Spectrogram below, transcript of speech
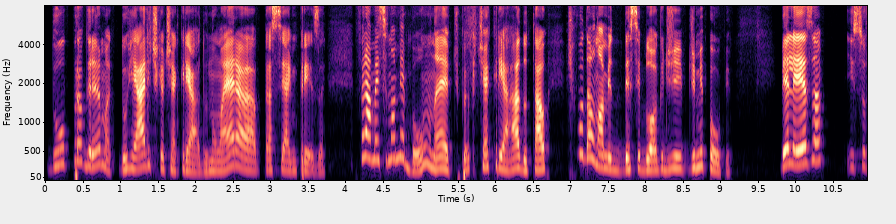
do programa, do reality que eu tinha criado. Não era pra ser a empresa. Falei, ah, mas esse nome é bom, né? Tipo, eu que tinha criado tal. Acho que vou dar o nome desse blog de, de Me Poupe. Beleza, isso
